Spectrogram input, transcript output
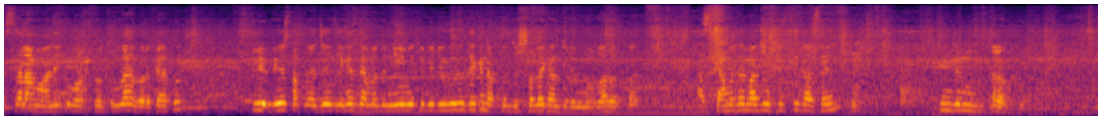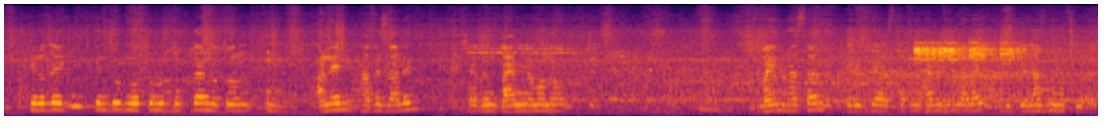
আসসালামু আলাইকুম রহমতুল্লাহ বরকাত প্রিয় বিয়স আপনারা যে যেখান আমাদের নিয়মিত ভিডিওগুলো দেখেন, আপনাদের সবাইকে আন্তরিক মোবারকবাদ। আজকে আমাদের মাঝে উপস্থিত আছেন তিনজন মুক্তারব্য তিনজন কিন্তু নতুন উদ্যোক্তা, নতুন আলেম, হাফেজ আলেম সেজন বায়ন নাম হলো হাসান, এদিক দিয়ে আসতেন হাবিবুল্লাহ ভাই, এদিক দিয়ে নাজমুল হাসান ভাই।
